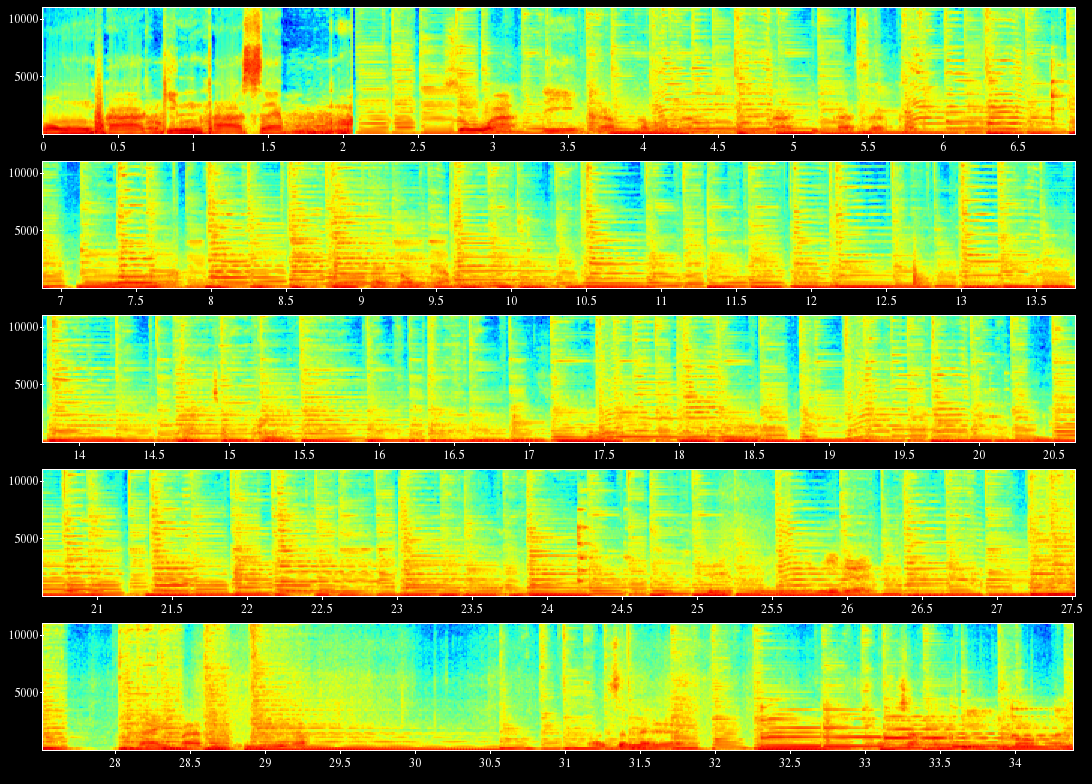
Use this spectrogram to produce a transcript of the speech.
พงพากินพาแซบสวัสดีครับเรามามากับพงพากินพาแซบครับไก่ต้มครับสองพีก่อนเบสมีนี่ด้วยไก่บาร์บีคิวครับ เสนอจากทีบอกเลยอร่อย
